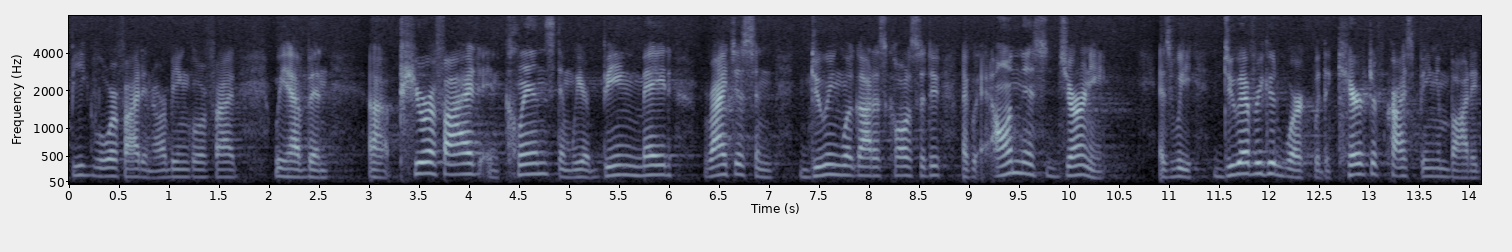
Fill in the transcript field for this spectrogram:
be glorified and are being glorified. We have been uh, purified and cleansed, and we are being made righteous and doing what God has called us to do. Like on this journey, as we do every good work with the character of Christ being embodied,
